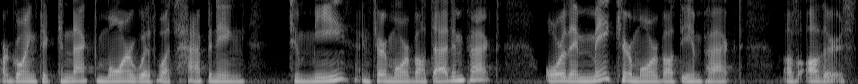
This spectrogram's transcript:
are going to connect more with what's happening to me and care more about that impact, or they may care more about the impact of others.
